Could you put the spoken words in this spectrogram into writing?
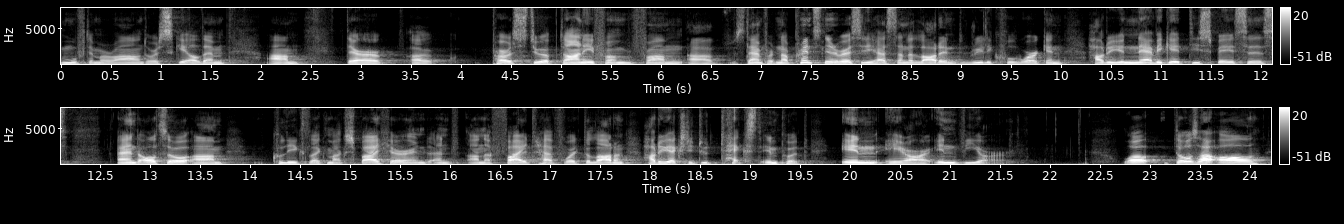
move them around or scale them. Um, there uh, Parastoo Abtahi from, from uh, Stanford, now Princeton University, has done a lot of really cool work in how do you navigate these spaces. And also, um, colleagues like Max Speicher and, and Anna Feit have worked a lot on how do you actually do text input in AR, in VR. Well, those are all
